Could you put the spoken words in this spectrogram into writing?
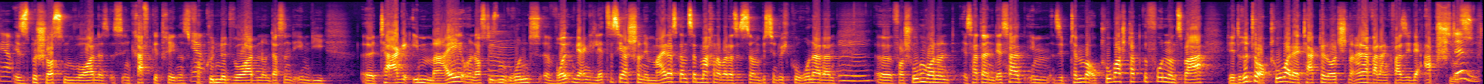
ja. ist es beschlossen worden, es ist in Kraft getreten, es ist ja. verkündet worden und das sind eben die äh, Tage im Mai und aus diesem mhm. Grund äh, wollten wir eigentlich letztes Jahr schon im Mai das Ganze machen, aber das ist so ein bisschen durch Corona dann mhm. Äh, verschoben worden und es hat dann deshalb im September, Oktober stattgefunden und zwar der 3. Oktober, der Tag der Deutschen Einheit, war dann quasi der Abschluss. Stimmt,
